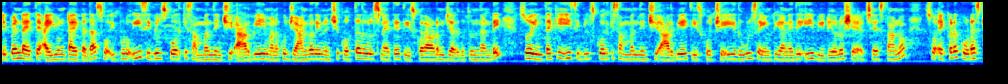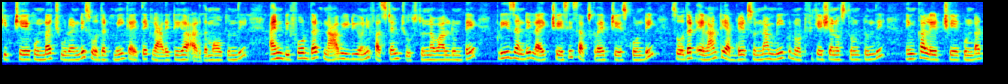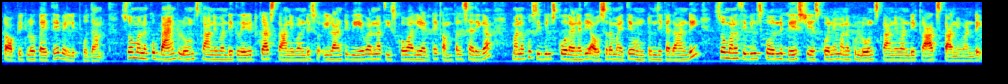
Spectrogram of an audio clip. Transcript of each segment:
డిపెండ్ అయితే అయి ఉంటాయి కదా. సో ఇప్పుడు ఈ సిబిల్ స్కోర్కి సంబంధించి ఆర్బీఐ మనకు జనవరి నుంచి కొత్త రూల్స్ని అయితే తీసుకురావడం జరుగుతుందండి. సో ఇంతకీ ఈ సిబిల్ స్కోర్కి సంబంధించి ఆర్బీఐ తీసుకొచ్చే ఈ రూల్స్ ఏంటి అనేది ఈ వీడియోలో షేర్ చేస్తాను. సో ఎక్కడ కూడా స్కిప్ చేయకుండా చూడండి. సో దట్ మీకు అయితే క్లారిటీగా అర్థమవుతుంది. అండ్ బిఫోర్ దట్ నా వీడియోని ఫస్ట్ టైం చూస్తున్న వాళ్ళు ఉంటే ప్లీజ్ అండి లైక్ చేసి సబ్స్క్రైబ్ చేసుకోండి. సో దట్ ఎలాంటి అప్డేట్స్ ఉన్నా మీకు నోటిఫికేషన్ వస్తుంటుంది. ఇంకా లేట్ చేయకుండా టాపిక్లోకి అయితే వెళ్ళిపోదాం. సో మనకు బ్యాంక్ లోన్స్ కానివ్వండి క్రెడిట్ కార్డ్స్ కానివ్వండి. సో ఇలాంటివి ఏమన్నా తీసుకోవాలి అంటే కంపల్సరీగా మనకు సిబిల్ స్కోర్ అనేది అవసరం అయితే ఉంటుంది కదా అండి. సో మన సిబిల్ స్కోర్ని బేస్ చేసుకొని మనకు లోన్స్ కానివ్వండి కార్డ్స్ కానివ్వండి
